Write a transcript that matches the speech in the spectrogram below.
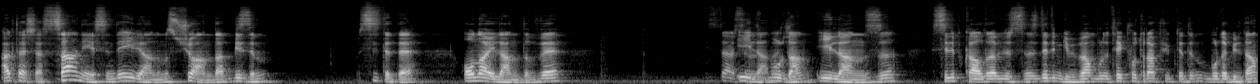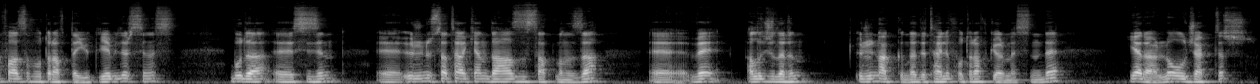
Arkadaşlar saniyesinde ilanımız şu anda bizim sitede onaylandı ve isterseniz İlan buradan ilanınızı silip kaldırabilirsiniz. Dediğim gibi ben burada tek fotoğraf yükledim. Burada birden fazla fotoğraf da yükleyebilirsiniz. Bu da e, sizin e, ürünü satarken daha hızlı satmanıza e, ve alıcıların ürün hakkında detaylı fotoğraf görmesinde yararlı olacaktır.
